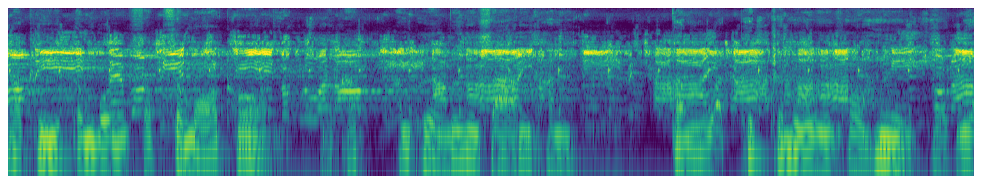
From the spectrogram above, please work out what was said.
มาที่ตำบลสับสมอทอดนะครับอำเภอบึงสามพันจังหวัดเพชรบูรณ์ขอให้แขกเหลือ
